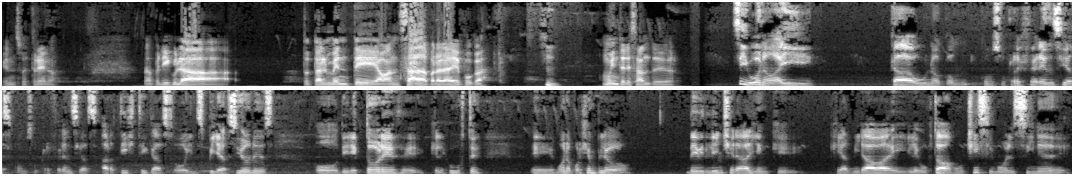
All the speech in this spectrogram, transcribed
en su estreno. Una película totalmente avanzada para la época. Hmm. Muy interesante de ver. Sí, bueno, ahí cada uno con, con, sus referencias, con sus referencias artísticas o inspiraciones o directores de, que les guste. Eh, bueno, por ejemplo, David Lynch era alguien que, admiraba y le gustaba muchísimo el cine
